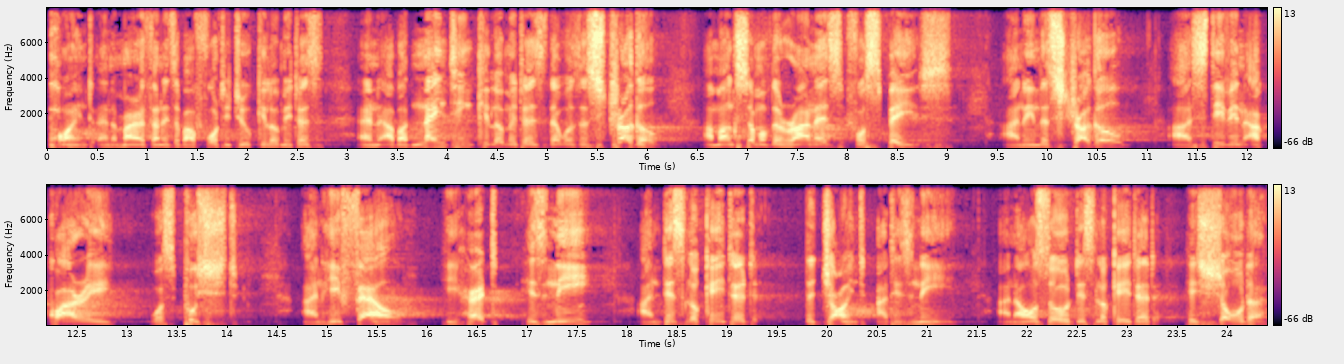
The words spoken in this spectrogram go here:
point, and the marathon is about 42 kilometers, and about 19 kilometers, there was a struggle among some of the runners for space. And in the struggle, uh, Stephen Akhwari was pushed and he fell. He hurt his knee and dislocated the joint at his knee and also dislocated his shoulder.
